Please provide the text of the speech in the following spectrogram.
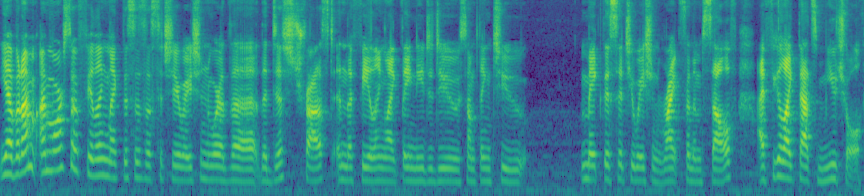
Yeah, but I'm I'm more so feeling like this is a situation where the the distrust and the feeling like they need to do something to make this situation right for themselves. I feel like that's mutual,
